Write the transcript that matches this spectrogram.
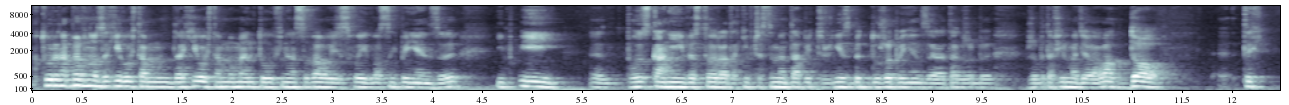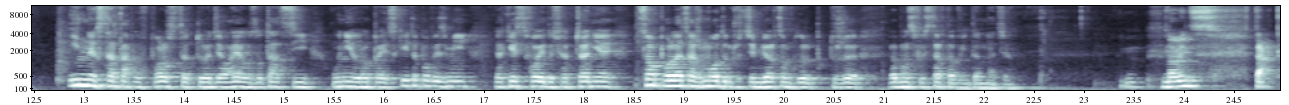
który na pewno z jakiegoś tam, do jakiegoś tam momentu finansowałeś ze swoich własnych pieniędzy i, i e, pozyskanie inwestora na takim wczesnym etapie, czyli niezbyt dużo pieniędzy, ale tak, żeby, żeby ta firma działała, do e, tych innych startupów w Polsce, które działają z dotacji Unii Europejskiej, to powiedz mi, jakie jest Twoje doświadczenie, co polecasz młodym przedsiębiorcom, który, którzy robią swój startup w internecie? No więc tak,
